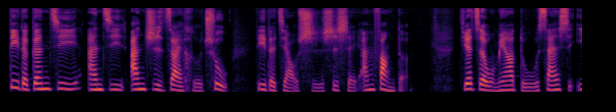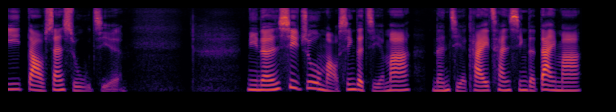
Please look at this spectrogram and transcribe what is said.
地的根基安基安置在何处？地的脚石是谁安放的？接着我们要读三十一到三十五节。你能系住卯星的结吗？能解开参星的带吗？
